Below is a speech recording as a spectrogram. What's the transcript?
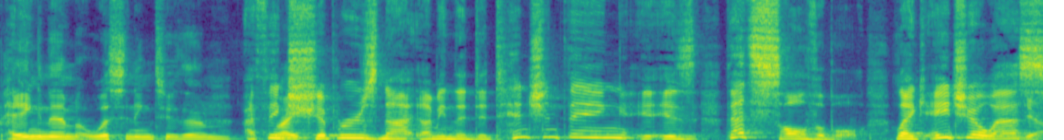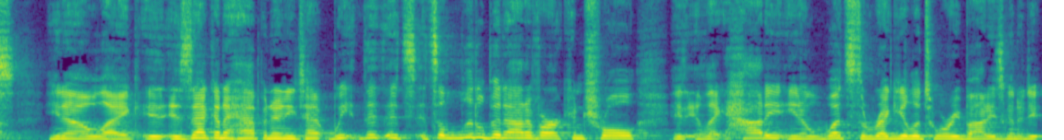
paying them, listening to them. I think like, shippers not. I mean, the detention thing is that's solvable. Like HOS. Yeah you know, like is, is that going to happen anytime? We it's it's a little bit out of our control. It, like how do you, you know what's the regulatory body's going to do?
